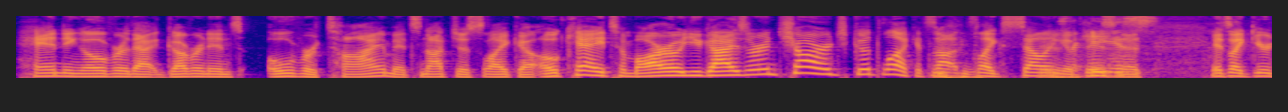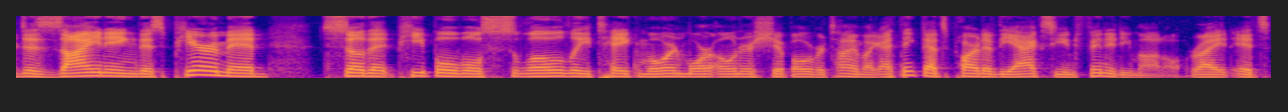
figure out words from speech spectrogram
handing over that governance over time, it's not just like, a, okay, tomorrow you guys are in charge. Good luck. It's not like selling a business. It's like you're designing this pyramid so that people will slowly take more and more ownership over time. Like I think that's part of the Axie Infinity model, right? It's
